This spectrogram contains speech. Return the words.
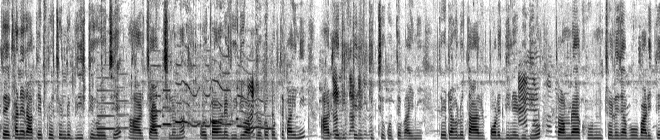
তো এখানে রাতে প্রচণ্ড বৃষ্টি হয়েছে আর চার্জ ছিল না। ওই কারণে ভিডিও আপলোডও করতে পাইনি আর এডিট টেডিট কিচ্ছু করতে পাইনি তো এটা হলো তার পরের দিনের ভিডিও তো আমরা এখন চলে যাব বাড়িতে।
